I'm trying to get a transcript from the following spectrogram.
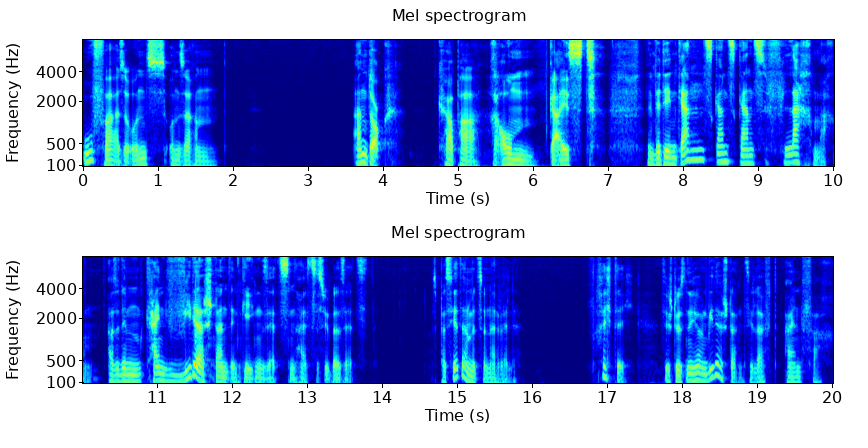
Ufer, also uns, unseren Andock, Körper, Raum, Geist, wenn wir den ganz, ganz, ganz flach machen, also dem kein Widerstand entgegensetzen, heißt es übersetzt. Was passiert dann mit so einer Welle? Richtig, sie stößt nicht auf den Widerstand, sie läuft einfach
